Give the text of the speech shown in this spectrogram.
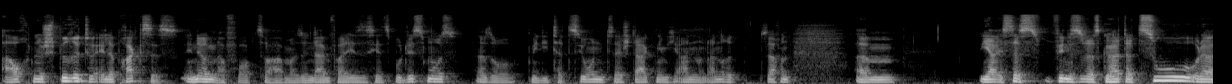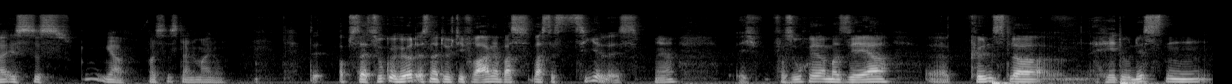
auch eine spirituelle Praxis in irgendeiner Form zu haben. Also in deinem Fall ist es jetzt Buddhismus, also Meditation sehr stark, nehme ich an, und andere Sachen. Ähm, ja, ist das, findest du, das gehört dazu oder ist es, ja, was ist deine Meinung? Ob es dazu gehört, ist natürlich die Frage, was, was das Ziel ist. Ja? ich versuche ja immer sehr, äh, Künstler, Hedonisten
